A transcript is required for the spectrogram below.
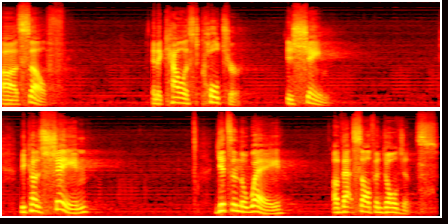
uh, self, in a calloused culture, is shame. Because shame gets in the way of that self-indulgence.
